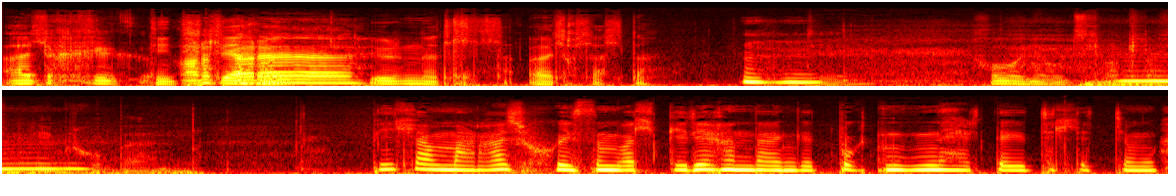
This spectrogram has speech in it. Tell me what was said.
ойлгохыг Тийм, орол тэгэхээр яг дараа Ер нь бол ойлголоо л та. Мгм. хувийн үзэл бодол бол иймэрхүү байна. Би л маргааш өхөөсөн бол гэрээхэндээ ингээд бүгдэнд нь хайртай гэж хэлээд ч юм уу.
